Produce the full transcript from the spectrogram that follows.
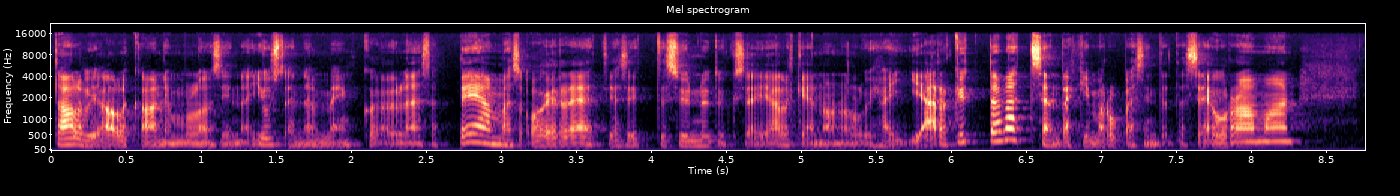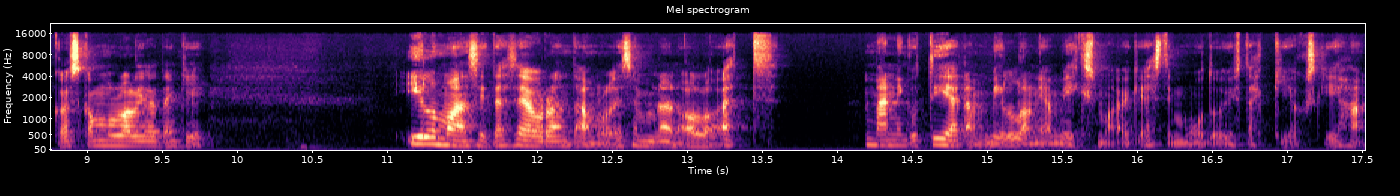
talvi alkaa, niin mulla on siinä just ennen menkkoja yleensä PMS-oireet, ja sitten synnytyksen jälkeen on ollut ihan järkyttävät, sen takia mä rupesin tätä seuraamaan, koska mulla oli jotenkin ilman sitä seurantaa, mulla oli semmoinen olo, että mä en niin kuin tiedä milloin ja miksi mä oikeasti muutuin yhtäkkiä joksikin ihan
